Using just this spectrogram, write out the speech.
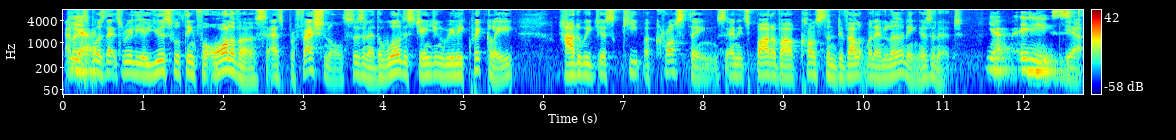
And yeah. I suppose that's really a useful thing for all of us as professionals, isn't it? The world is changing really quickly. How do we just keep across things? And it's part of our constant development and learning, isn't it? Yeah, it is. Yeah,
